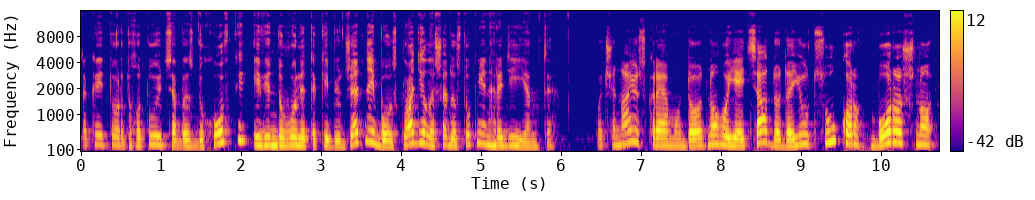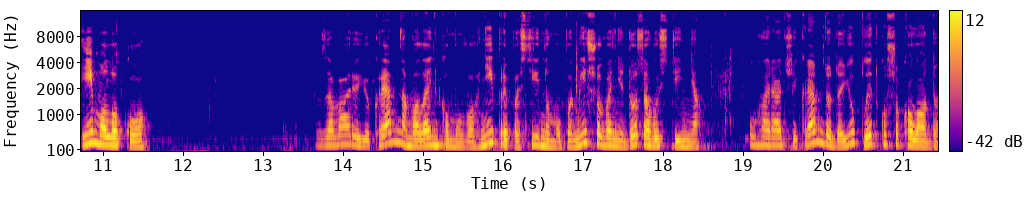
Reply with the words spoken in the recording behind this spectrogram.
Такий торт готується без духовки, і він доволі таки бюджетний, бо у складі лише доступні інгредієнти. Починаю з крему. До одного яйця додаю цукор, борошно і молоко. Заварюю крем на маленькому вогні при постійному помішуванні до загустіння. У гарячий крем додаю плитку шоколаду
